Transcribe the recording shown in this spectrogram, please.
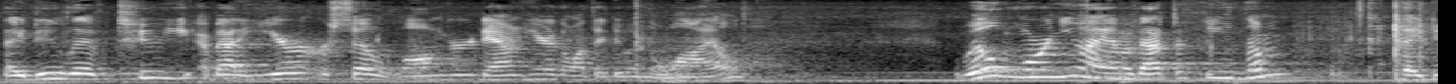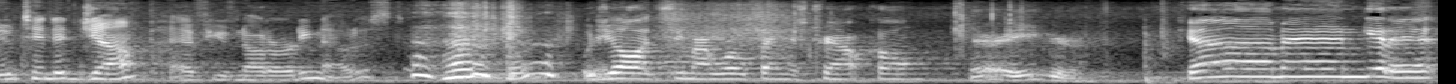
They do live two, about a year or so longer down here than what they do in the wild. Will warn you, I am about to feed them. They do tend to jump, if you've not already noticed. Would you all like to see my world famous trout call? They're eager. Come and get it.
